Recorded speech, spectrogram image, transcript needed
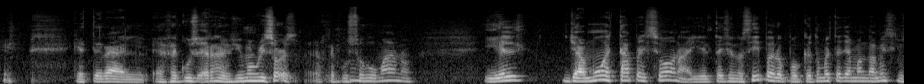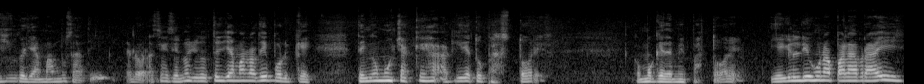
que este era el, recurso era el human resource recursos humanos y él llamó a esta persona y él está diciendo, sí, pero ¿por qué tú me estás llamando a mí si nosotros te llamamos a ti? En la oración dice, no, yo te estoy llamando a ti porque tengo muchas quejas aquí de tus pastores, como que de mis pastores. Y él dijo una palabra ahí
